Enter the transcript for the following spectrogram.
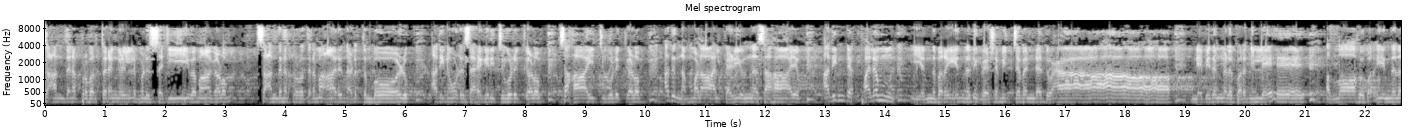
സാന്ത്വന പ്രവർത്തനങ്ങളിൽ നമ്മൾ സജീവമാകണം. സാന്ത്വന പ്രവർത്തനം ആര് നടത്തുമ്പോഴും അതിനോട് സഹകരിച്ചു കൊടുക്കണം സഹായിച്ചു കൊടുക്കണം. അത് നമ്മളാൽ കഴിയുന്ന സഹായം അതിന്റെ ഫലം എന്ന് പറയുന്നത് വിഷമിച്ചവന്റെ നബിതങ്ങൾ പറഞ്ഞില്ലേ അള്ളാഹു പറയുന്നത്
